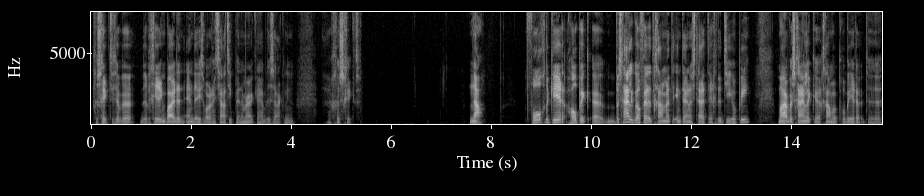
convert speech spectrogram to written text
geschikt. Ze hebben de regering Biden en deze organisatie Pan America hebben de zaak nu geschikt. Nou, volgende keer hoop ik waarschijnlijk wel verder te gaan met de interne strijd tegen de GOP. Maar waarschijnlijk uh, gaan we proberen te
